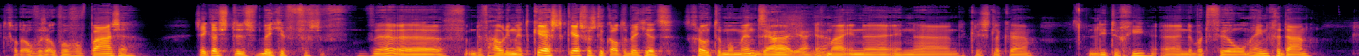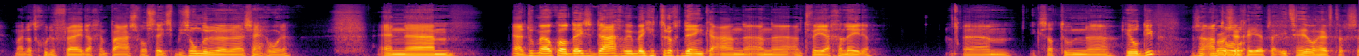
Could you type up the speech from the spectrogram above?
Het gaat overigens ook wel voor Pasen. Zeker als je het dus een beetje uh, de verhouding met kerst. Kerst was natuurlijk altijd een beetje het, grote moment. Ja, ja, ja. Zeg maar in, uh, in uh, de christelijke liturgie. en er wordt veel omheen gedaan. Maar dat Goede Vrijdag en Paas wel steeds bijzonderder zijn geworden. En um, ja, het doet mij ook wel deze dagen weer een beetje terugdenken aan, aan, aan twee jaar geleden. Um, ik zat toen heel diep. Dus een aantal... Ik zeggen, je hebt daar iets heel heftigs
